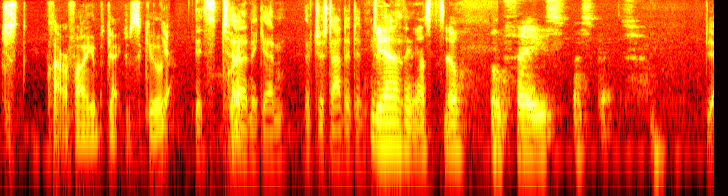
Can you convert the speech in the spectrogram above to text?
Just clarifying objective secured. Yeah, it's turn again. They've just added in. Yeah, I think that's still. And phase aspect. Yeah,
